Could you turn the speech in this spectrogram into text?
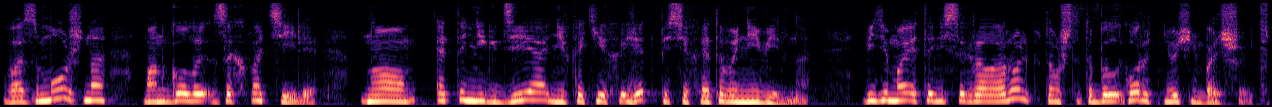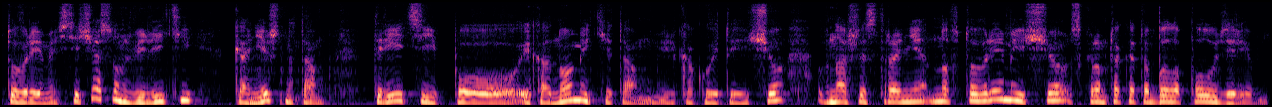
Возможно, монголы захватили, но это нигде, ни в каких летописях этого не видно. Видимо, это не сыграло роль, потому что это был город не очень большой в то время. Сейчас он великий, конечно, там третий по экономике там или какой-то еще в нашей стране, но в то время еще, скажем так, это было полудеревни.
